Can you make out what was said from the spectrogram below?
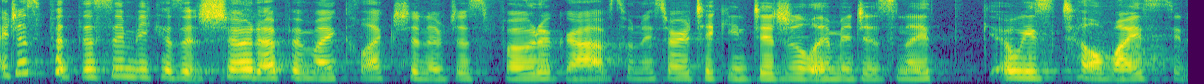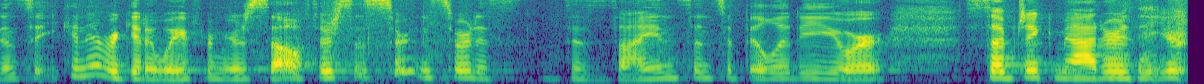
I just put this in because it showed up in my collection of just photographs when I started taking digital images. And I always tell my students that you can never get away from yourself. There's a certain sort of design sensibility or subject matter that you're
